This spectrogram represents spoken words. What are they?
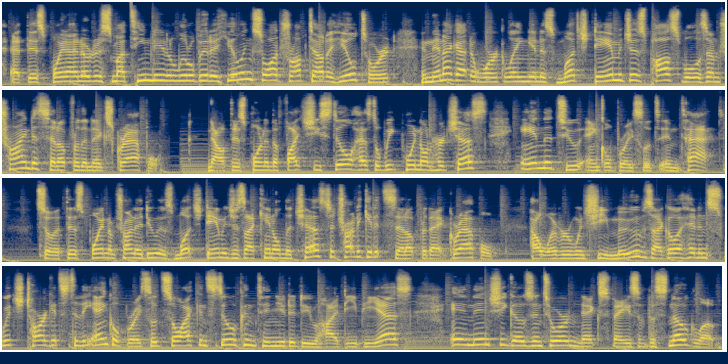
At this point I noticed my team needed a little bit of healing so I dropped out a heal turret and then I got to work laying in as much damage as possible as I'm trying to set up for the next grapple. Now at this point in the fight she still has the weak point on her chest and the two ankle bracelets intact. So at this point, I'm trying to do as much damage as I can on the chest to try to get it set up for that grapple. However, when she moves, I go ahead and switch targets to the ankle bracelet so I can still continue to do high DPS, and then she goes into her next phase of the snow globe.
